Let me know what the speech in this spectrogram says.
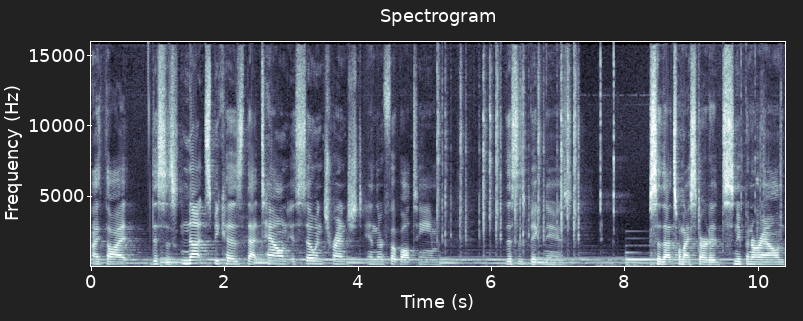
I thought, this is nuts because that town is so entrenched in their football team. This is big news. So that's when I started snooping around.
